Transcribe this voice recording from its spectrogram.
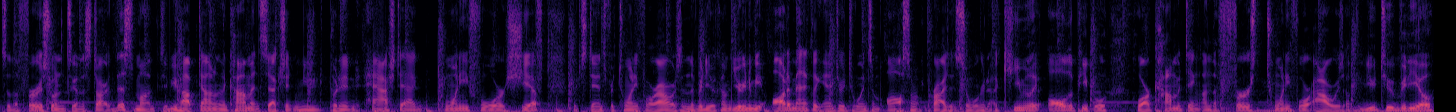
So the first one is going to start this month. If you hop down in the comment section and you put in hashtag 24 shift, which stands for 24 hours when the video comes, you're going to be automatically entered to win some awesome prizes. So we're going to accumulate all the people who are commenting on the first 24 hours of the YouTube video,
